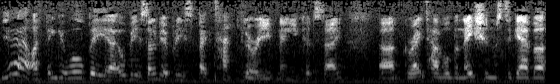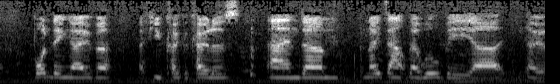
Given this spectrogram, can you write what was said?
Yeah, I think it will be. Uh, it will be. It's going to be a pretty spectacular evening, you could say. Um, great to have all the nations together, bonding over a few Coca Colas, and um, no doubt there will be, uh, you know,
